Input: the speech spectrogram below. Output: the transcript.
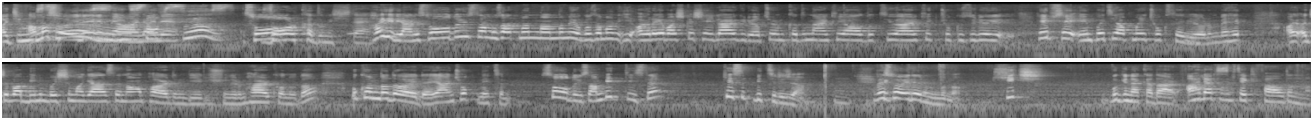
Acımasız, Ama söylerim yani, hani- insafsız, Soğuk- zor kadın işte. Hayır yani soğuduysam uzatmanın anlamı yok. O zaman araya başka şeyler giriyor. Atıyorum kadın erkeği aldatıyor, erkek çok üzülüyor. Hep şey empati yapmayı çok seviyorum ve hep Ay acaba benim başıma gelse ne yapardım diye düşünürüm her konuda. Bu konuda da öyle. Yani çok netim. Soğuduysam bittiyse kesip bitireceğim. Ve söylerim bunu. Hiç bugüne kadar ahlaksız bir teklif aldın mı?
